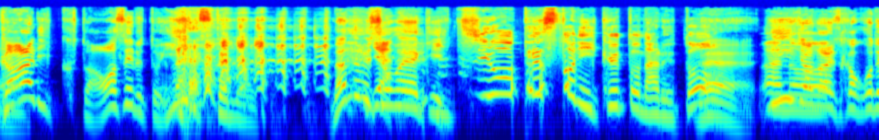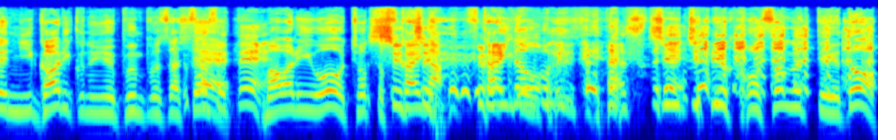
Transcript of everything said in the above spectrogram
ガーリックと合わせるといいっつってんの何でも生姜焼き。一応テストに行くとなるといいじゃないですか。ここでにガーリックの匂いプンプンさせて周りをちょっと不快な不快な思い集中力をそぐっていうと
